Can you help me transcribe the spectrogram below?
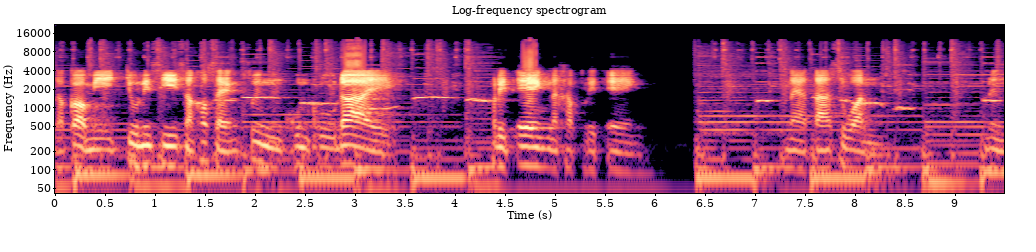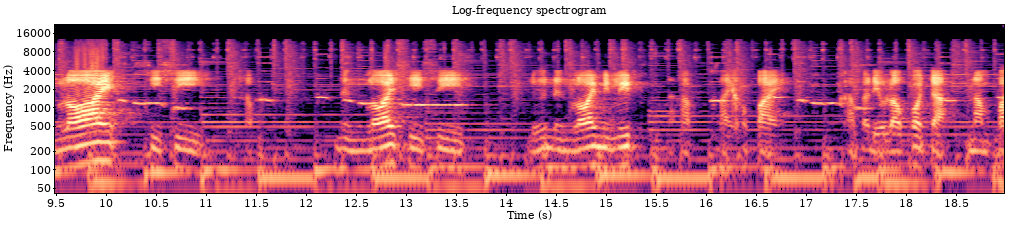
แล้วก็มีจุลินทรีย์สังเคราะห์แสง ซึ่งคุณครูได้ผลิตเองนะครับ ผลิตเอง ในอัตราส่วน 100 ซีซีครับ 100 ซีซี หรือ 100 มิลลิลิตรนะครับ ใส่เข้าไป ครับแล้วเดี๋ยวเราก็จะนำไป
